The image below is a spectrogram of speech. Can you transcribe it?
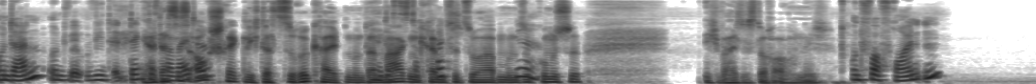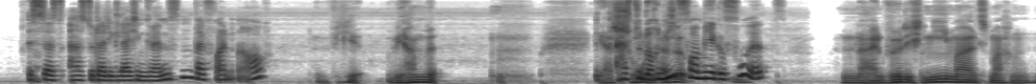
Und dann? Und wie, wie denk Ja, das, das mal ist weiter? auch schrecklich, das Zurückhalten und dann Ja, das ist Magenkrämpfe zu haben und Ja. so komische. Ich weiß es doch auch nicht. Und vor Freunden? Ist das, hast du da die gleichen Grenzen bei Freunden auch? Wie, wie haben wir. Ja, Hast schon. du doch nie also, vor mir gefurzt? Nein, würde ich niemals machen.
